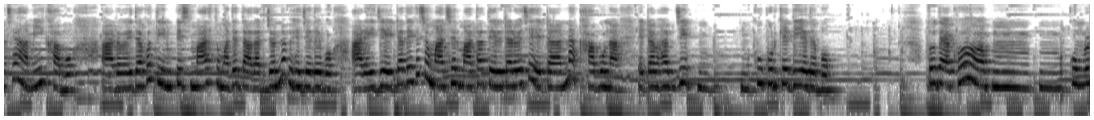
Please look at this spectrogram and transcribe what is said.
আছে, আমিই খাব। আর ওই দেখো, তিন পিস মাছ তোমাদের দাদার জন্য ভেজে দেব। আর এই যে এটা দেখেছ, মাছের মাথা তেলটা রয়েছে, এটা আর না খাব না। এটা ভাবছি কুকুরকে দিয়ে দেবো। তো দেখো কুমড়ো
